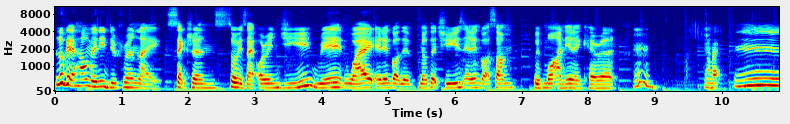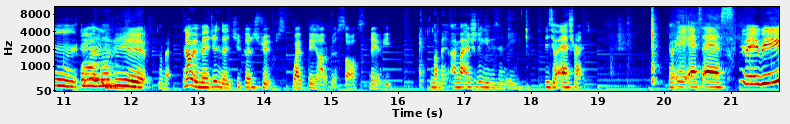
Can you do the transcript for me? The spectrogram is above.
Look at how many different like sections. So it's like orangey, red, white, and then got the melted cheese, and then got some with more onion and carrot. Mm. Not bad. Mmm, oh, I love it. Not bad. Now imagine the chicken strips wiping out the sauce, then you eat. Not bad. I might actually give this an A. This is your S, right? Your ASS. Maybe?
